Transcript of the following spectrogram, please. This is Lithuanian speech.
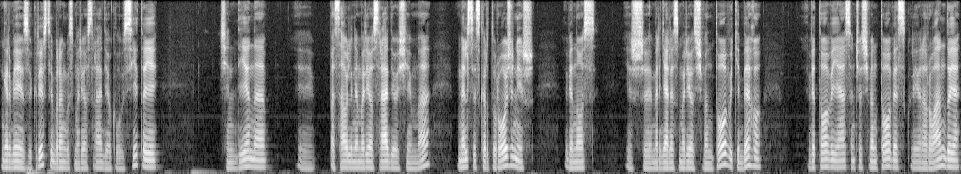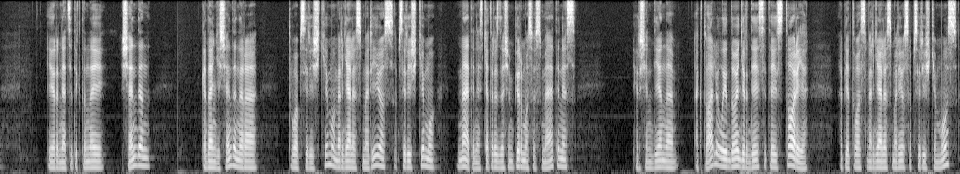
Garbėjai Zukristui, brangus Marijos radio klausytojai. Šiandieną e, pasaulinė Marijos radio šeima melsis kartu rožinį iš vienos iš mergelės Marijos šventovių, Kibeho vietovėje esančios šventovės, kurie yra Ruandoje. Ir neatsitiktinai šiandien, kadangi šiandien yra tų apsiriškimų, mergelės Marijos apsiriškimų metinės, 41-osios metinės. Ir šiandieną aktualių laidoje girdėsite istoriją apie tuos mergelės Marijos apsiriškimus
